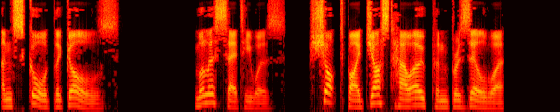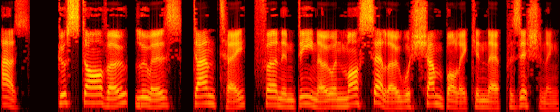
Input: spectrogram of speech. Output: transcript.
and scored the goals. Muller said he was shocked by just how open Brazil were. As Gustavo, Luiz, Dante, Fernandinho and Marcelo were shambolic in their positioning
